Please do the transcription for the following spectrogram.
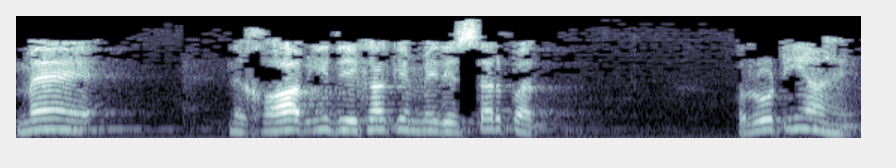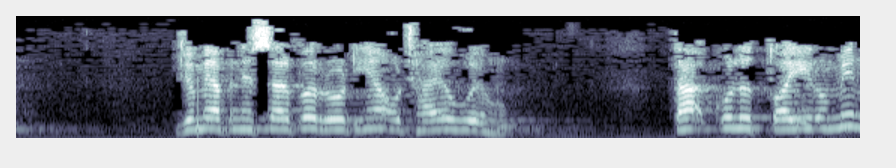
میں نے خواب یہ دیکھا کہ میرے سر پر روٹیاں ہیں، جو میں اپنے سر پر روٹیاں اٹھائے ہوئے ہوں۔ تا کل من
